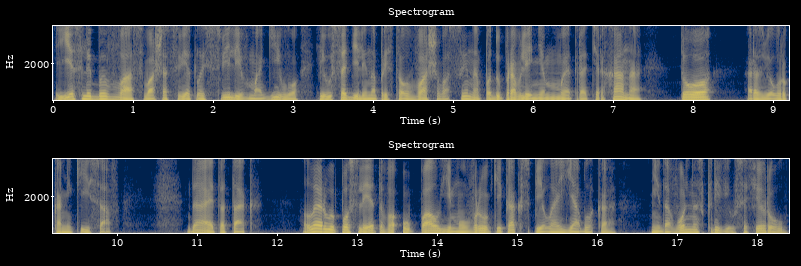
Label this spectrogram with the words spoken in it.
Если бы вас, ваша светлость, свели в могилу и усадили на престол вашего сына под управлением мэтра Терхана, то...» — развел руками Кейсав. «Да, это так. Лэр после этого упал ему в руки, как спелое яблоко». Недовольно скривился Ферул,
